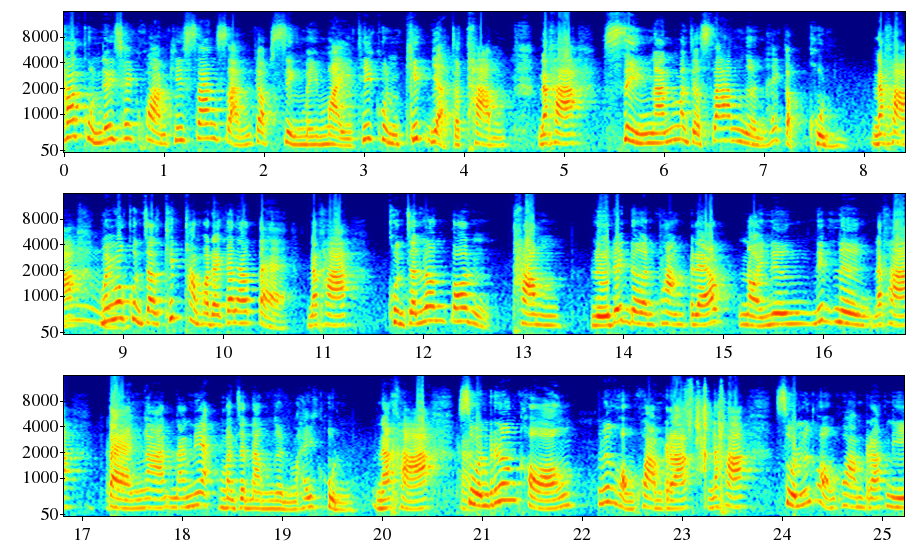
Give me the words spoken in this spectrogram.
ถ้าคุณได้ใช้ความคิดสร้างสรรค์กับสิ่งใหม่ ๆ ที่คุณคิดอยากจะทำนะคะ สิ่งนั้นมันจะสร้างเงินให้กับคุณนะคะอืมไม่ว่าคุณจะคิดทำอะไรก็แล้วแต่นะคะ คุณจะเริ่มต้นทำหรือได้เดินทางไปแล้วหน่อยนึงนิดนึงนะคะแต่งานนั้นเนี่ยมันจะนำเงินมาให้คุณนะคะค่ะส่วนเรื่องของเรื่องของความรักนะคะ ส่วนเรื่องของความรักนี้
